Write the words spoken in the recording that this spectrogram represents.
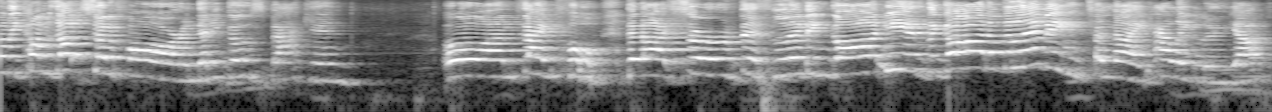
only comes up so far and then it goes back in. Oh, I'm thankful that I serve this living God. He is the God of the living tonight. Hallelujah.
